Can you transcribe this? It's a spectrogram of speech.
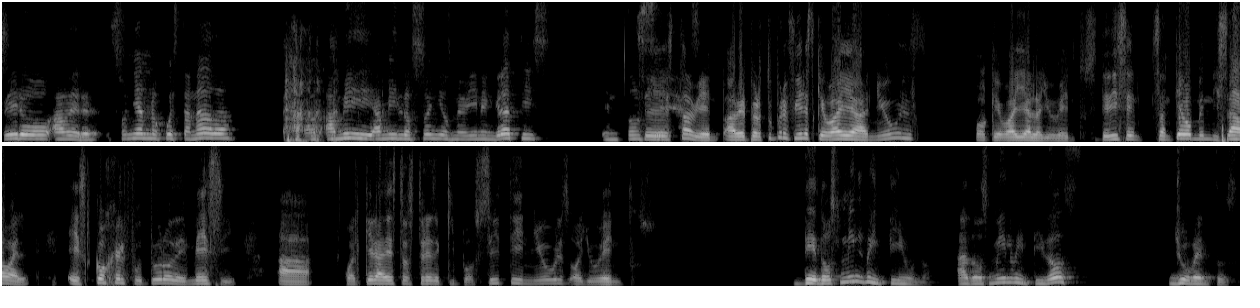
pero, a ver, soñar no cuesta nada. A, mí, a mí los sueños me vienen gratis. Entonces... Sí, está bien. A ver, pero tú prefieres que vaya a Newells o que vaya a la Juventus. Si te dicen Santiago Mendizábal, escoge el futuro de Messi a cualquiera de estos tres equipos, City, Newells o Juventus de 2021 a 2022, Juventus.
